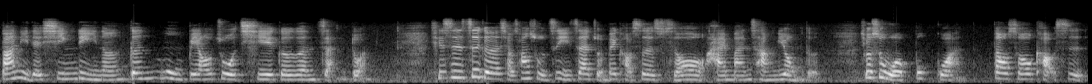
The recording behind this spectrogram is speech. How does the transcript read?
把你的心力呢跟目标做切割跟斩断。其实这个小仓鼠自己在准备考试的时候还蛮常用的，就是我不管到时候考试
